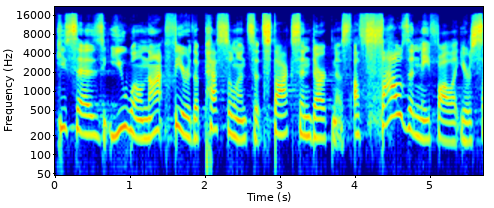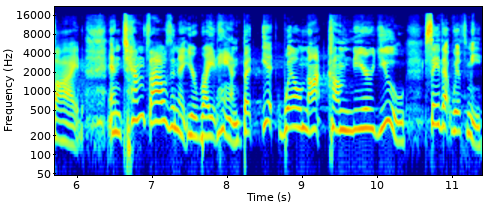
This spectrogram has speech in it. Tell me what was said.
He says, You will not fear the pestilence that stalks in darkness. A thousand may fall at your side, and 10,000 at your right hand, but it will not come near you. Say that with me.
